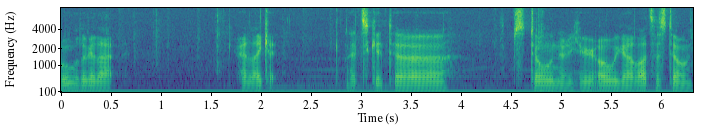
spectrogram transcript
Oh, look at that. I like it. Let's get uh, some stone out of here. Oh, we got lots of stone.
